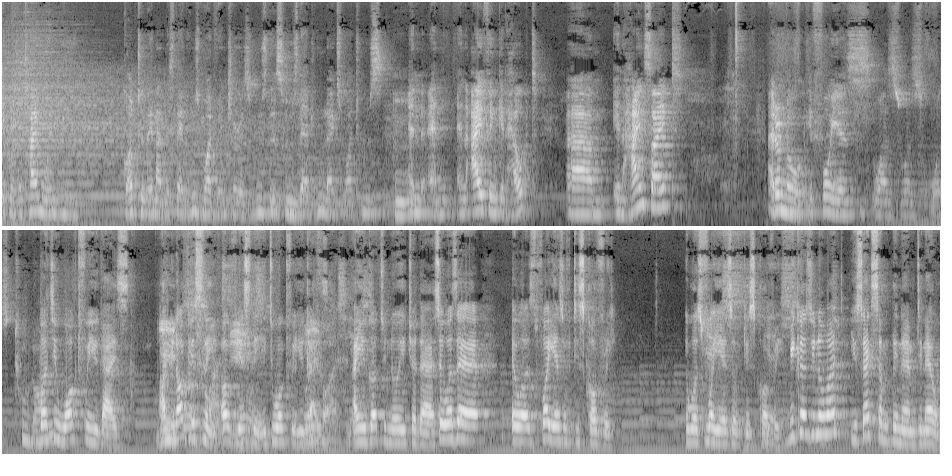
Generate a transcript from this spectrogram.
it was a time when we got to then understand who's more adventurous, who's this, who's mm. that, who likes what, who's, mm. and and and I think it helped. Um, in hindsight, I don't know if four years was was was too long. But it worked for you guys. I mean, obviously, obviously, yes. it worked for you worked guys, for us, and you got to know each other. So it was a, it was four years of discovery. It was four Yes. years of discovery Yes. because you know what you said something, um, Dineo,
